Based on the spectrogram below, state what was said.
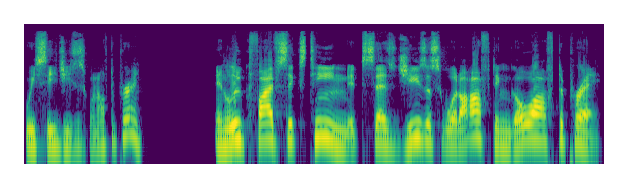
We see Jesus went off to pray. In Luke 5:16 it says Jesus would often go off to pray.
